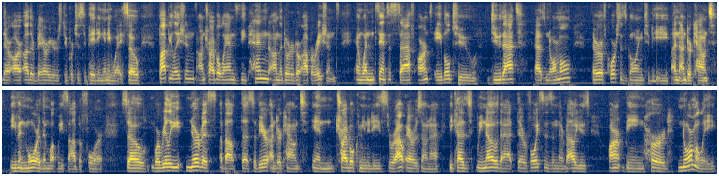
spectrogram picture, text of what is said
there are other barriers to participating anyway. So populations on tribal lands depend on the door to door operations. And when census staff aren't able to do that as normal, there of course is going to be an undercount even more than what we saw before. So we're really nervous about the severe undercount in tribal communities throughout Arizona because we know that their voices and their values aren't being heard normally.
